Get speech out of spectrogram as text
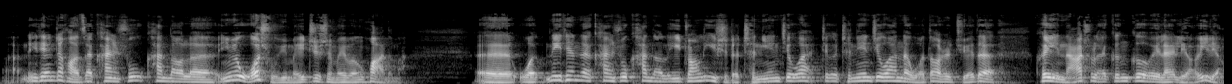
啊。那天正好在看书，看到了，因为我属于没知识、没文化的嘛。呃，我那天在看书，看到了一桩历史的陈年旧案。这个陈年旧案呢，我倒是觉得可以拿出来跟各位来聊一聊。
